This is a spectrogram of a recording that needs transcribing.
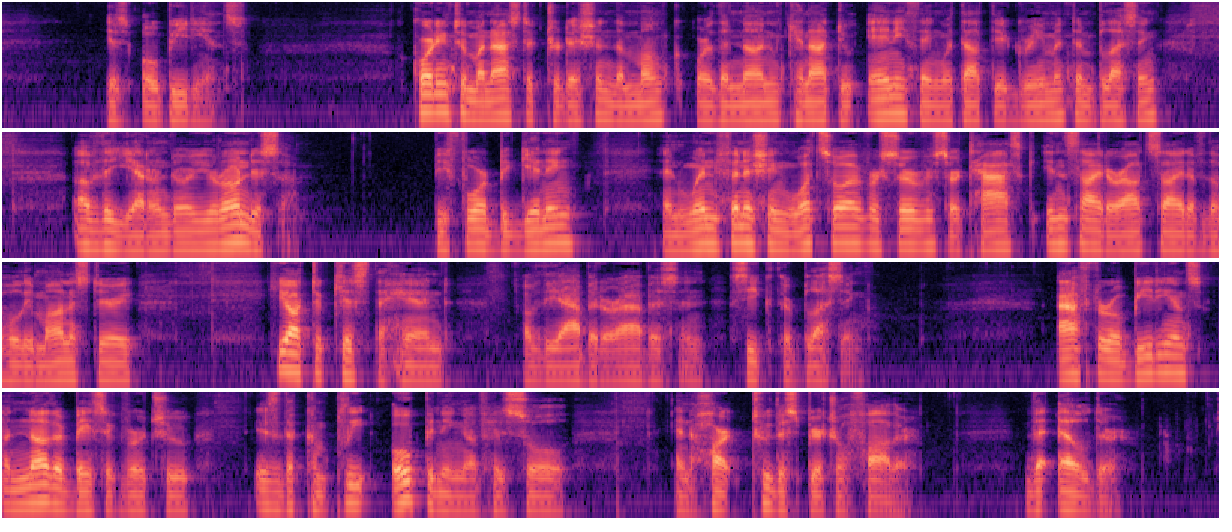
is obedience. According to monastic tradition, the monk or the nun cannot do anything without the agreement and blessing of the Geronda. Before beginning and when finishing whatsoever service or task inside or outside of the holy monastery, he ought to kiss the hand of the abbot or abbess and seek their blessing. After obedience, another basic virtue is the complete opening of his soul and heart to the spiritual father, the elder,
